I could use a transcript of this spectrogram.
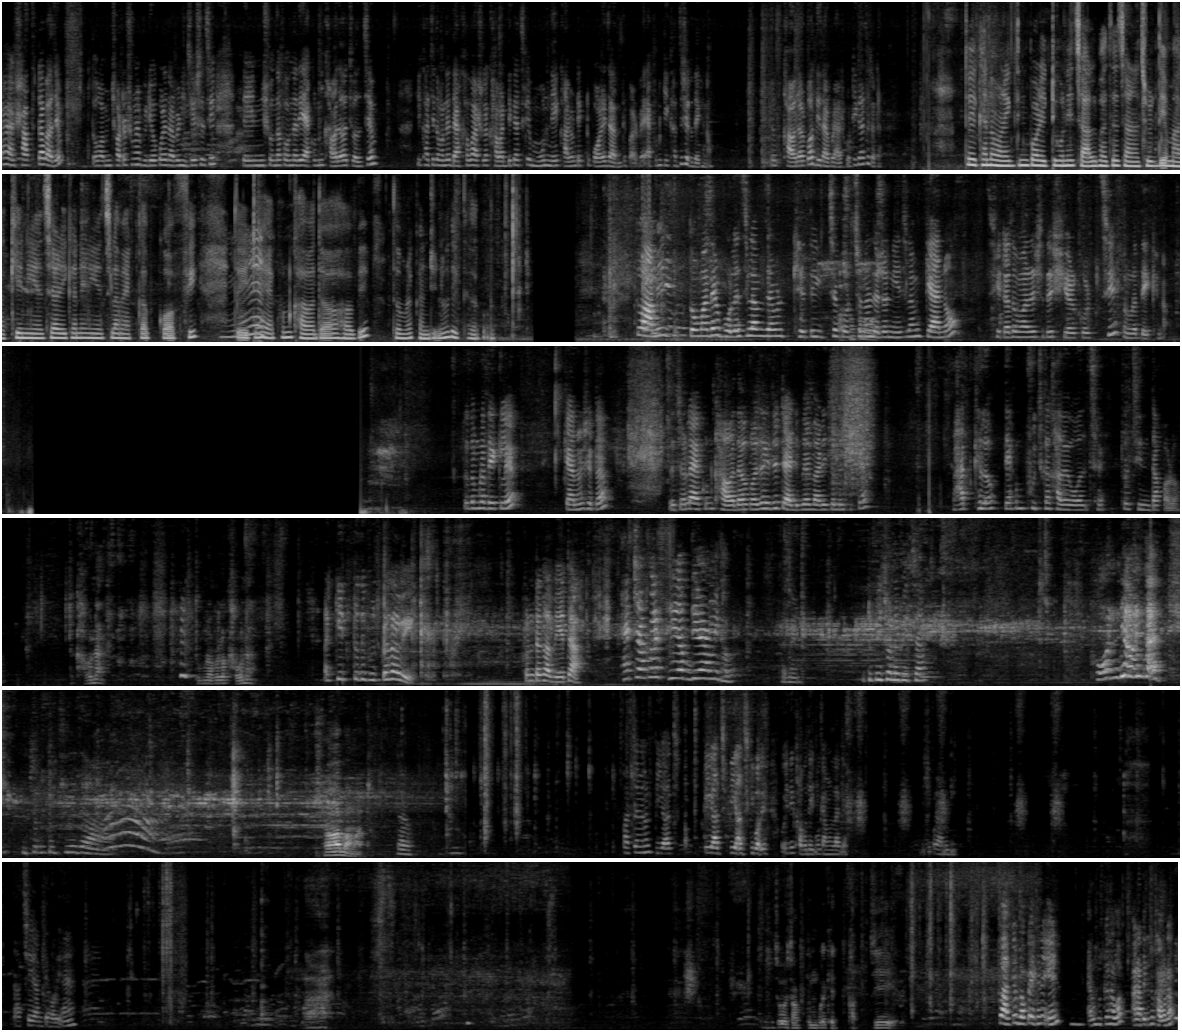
হ্যাঁ হ্যাঁ সাতটা বাজে। তো আমি ছটার সময় ভিডিও করে তারপরে নিচে এসেছি। দেন সন্ধ্যা ফন্ধ্যা দিয়ে এখন খাওয়া দাওয়া চলছে। কী খাচ্ছি তোমাদের দেখাবো। আসলে খাবার দিকে আজকে মন নেই কারণটা একটু পরে জানতে পারবে। এখন কী খাচ্ছি সেটা দেখে নাও। তো খাওয়া দাওয়ার পর দিয়ে তারপরে আসব ঠিক আছে তো এখানে অনেক দিন পর একটুখানি চাল ভাজা চানাচুর দিয়ে মাখিয়ে নিয়েছে আর এখানে নিয়েছিলাম এক কাপ কফি। তো এটা এখন খাওয়া দাওয়া হবে। তোমরা কন্টিনিউ দেখতে থাকো। তো আমি তোমাদের বলেছিলাম যে আমার খেতে ইচ্ছে করছে না যেটা নিয়েছিলাম। কেন? সেটা তোমাদের সাথে শেয়ার করছি। তোমরা দেখে নাও। তো তোমরা দেখলে কেন সেটা? তো চলো এখন খাওয়া দাওয়া করা যায় এই যে ট্যাডি বের বাড়ি চলে এসেছে। ভাত খেলো তো এখন ফুচকা খাবে বলছে। তো চিন্তা করো। খাও না। তোমরা বলো খাও না। আর কিট্টু তুই ফুচকা খাবি? কোনটা খাবি এটা? হ্যাঁ চকলেট সিরাপ দিয়ে আমি খাব। একটু পিছনে পিছা। ফোন দিয়ে আমি যাচ্ছি পিছনে পিছিয়ে যা। সব আমার। দাঁড়ো ফার্স্ট টাইম পেঁয়াজ পেঁয়াজ পেঁয়াজ কি বলে? ওই দিয়ে খাব দেখব কেমন লাগে। বেশি করে কাছে আনতে হবে হ্যাঁ? কিছু চাপ তুমি করে খেতে খাচ্ছি। তো আজকের ব্লগটা এখানে এন এখন ফুচকা খাব আর রাতে কিছু খাব না।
